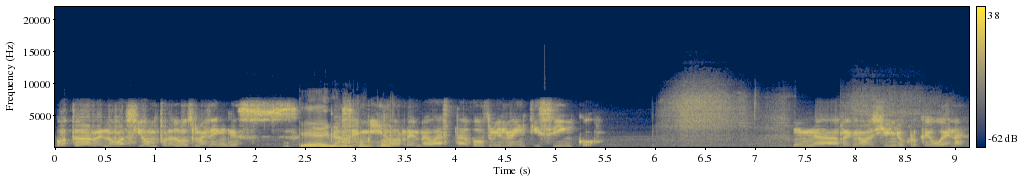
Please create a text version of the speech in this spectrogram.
Otra renovación para los merengues. Ok, bien Casemiro renueva hasta 2025. Una renovación yo creo que buena.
